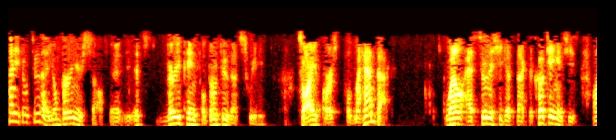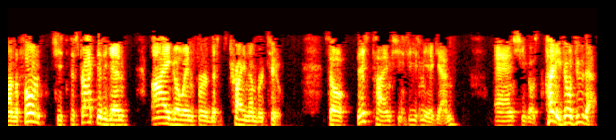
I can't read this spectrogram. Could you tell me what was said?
Honey, don't do that. You'll burn yourself. It's very painful. Don't do that, sweetie. So I, of course, pulled my hand back. Well, as soon as she gets back to cooking and she's on the phone, she's distracted again. I go in for the try number two. So this time she sees me again and she goes, honey, don't do that.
